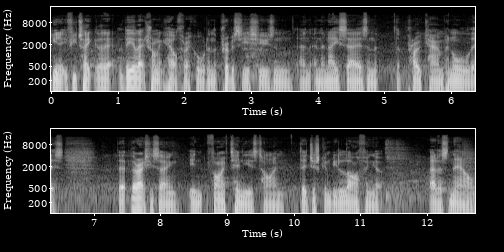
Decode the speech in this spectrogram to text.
you know if you take the, the, electronic health record and the privacy issues and, and, and the naysayers and the, the pro camp and all this, they're, they're actually saying in five ten years time they're just going to be laughing at at us now,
